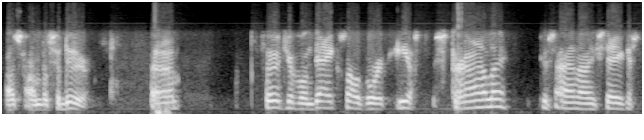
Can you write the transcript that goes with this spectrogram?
als ambassadeur. Uh, Virgil van Dijk zal voor het eerst stralen, tussen aanhalingstekens,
